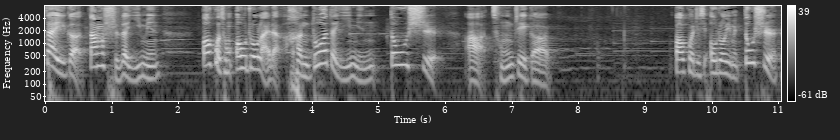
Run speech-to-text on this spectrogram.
再一个，当时的移民，包括从欧洲来的很多的移民都是。啊，从这个，包括这些欧洲移民，都是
